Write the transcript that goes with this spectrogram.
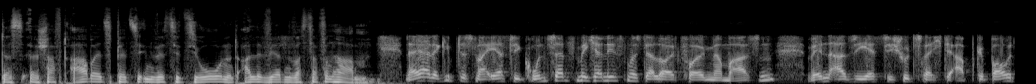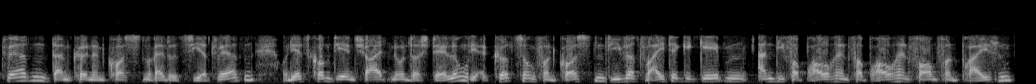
Das äh, schafft Arbeitsplätze, Investitionen und alle werden was davon haben. Naja, da gibt es mal erst den Grundsatzmechanismus, der läuft folgendermaßen. Wenn also jetzt die Schutzrechte abgebaut werden, dann können Kosten reduziert werden. Und jetzt kommt die entscheidende Unterstellung. Die Erkürzung von Kosten, die wird weitergegeben an die Verbraucherinnen und Verbraucher in Form von Preisen.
